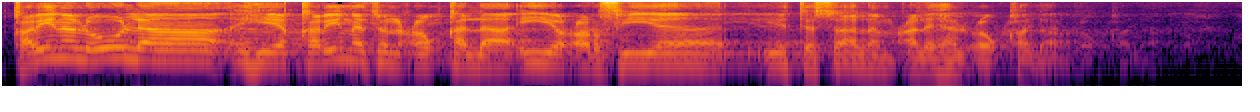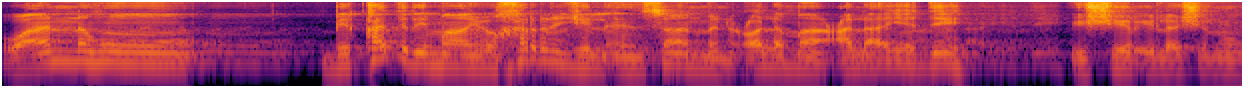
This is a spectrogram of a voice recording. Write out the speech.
القرينة الأولى هي قرينة عقلائية عرفية يتسالم عليها العقلاء. وأنه بقدر ما يخرج الإنسان من علماء على يده يشير إلى شنو؟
